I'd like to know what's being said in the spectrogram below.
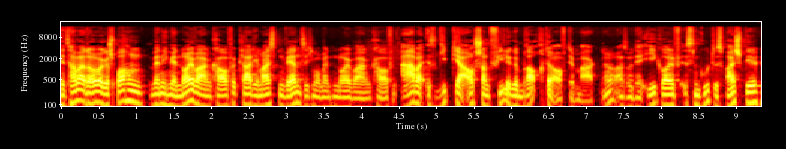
Jetzt haben wir darüber gesprochen, wenn ich mir einen Neuwagen kaufe, klar, die meisten werden sich im Moment einen Neuwagen kaufen, aber es gibt ja auch schon viele Gebrauchte auf dem Markt. Ne? Also der E-Golf ist ein gutes Beispiel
